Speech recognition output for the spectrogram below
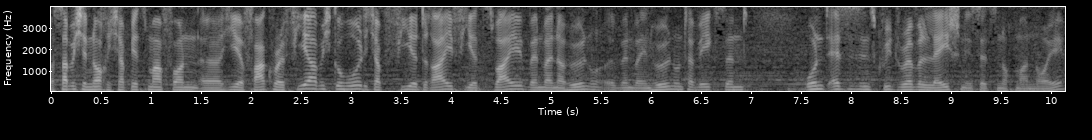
was habe ich denn noch? Ich habe jetzt mal von äh, hier Far Cry 4 habe ich geholt. Ich habe 4.3, 4.2, wenn wir in der Höhlen, wenn wir in Höhlen unterwegs sind. Und Assassin's Creed Revelation ist jetzt nochmal neu.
